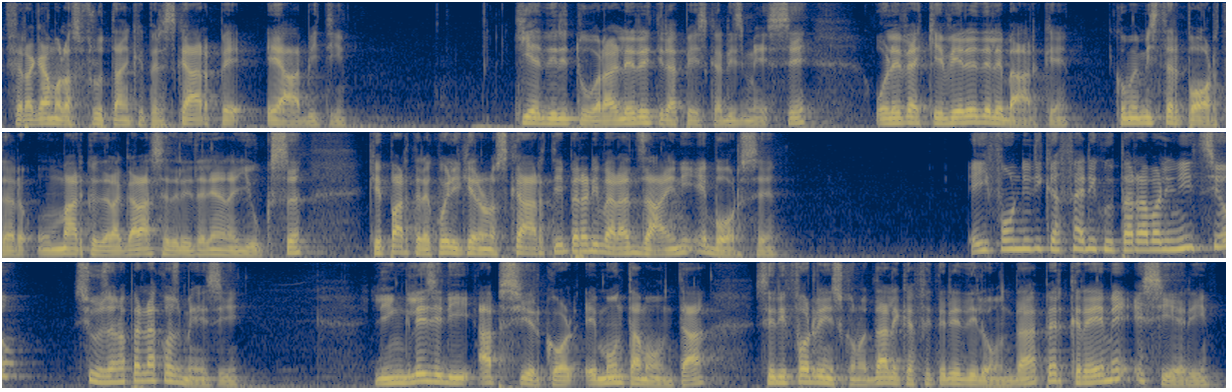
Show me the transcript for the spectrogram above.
Ferragamo la sfrutta anche per scarpe e abiti. Chi addirittura le reti da pesca dismesse o le vecchie vele delle barche, come Mr. Porter, un marchio della galassia dell'italiana Yux, che parte da quelli che erano scarti per arrivare a zaini e borse. E i fondi di caffè di cui parlavo all'inizio? Si usano per la cosmesi. Gli inglesi di Upcircle e Montamonta si riforniscono dalle caffetterie di Londra per creme e sieri.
